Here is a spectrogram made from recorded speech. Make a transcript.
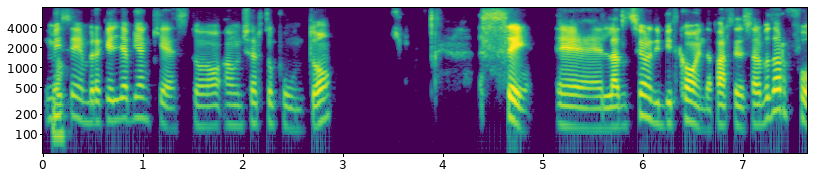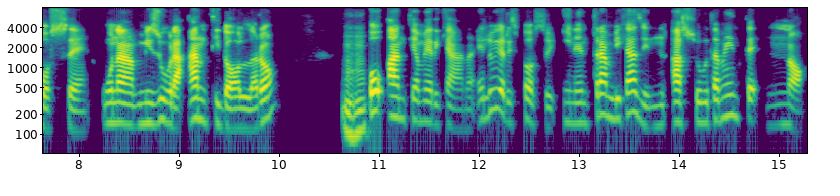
mi sembra che gli abbiam chiesto a un certo punto se, ehm, l'adozione di Bitcoin da parte del Salvador fosse una misura anti-dollaro Mh-mh. o anti-americana e lui ha risposto in entrambi i casi: "N assolutamente no.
